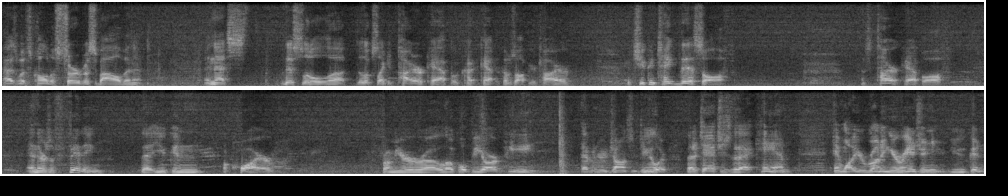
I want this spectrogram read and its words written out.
has what's called a service valve in it, and that's this little. Uh, it looks like a tire cap, a cap that comes off your tire, but you can take this off. This tire cap off, and there's a fitting that you can acquire from your uh, local BRP Evinrude Johnson dealer that attaches to that can. And while you're running your engine, you can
